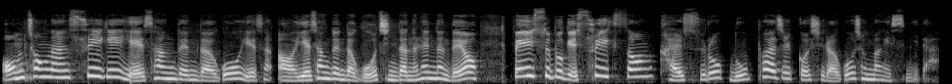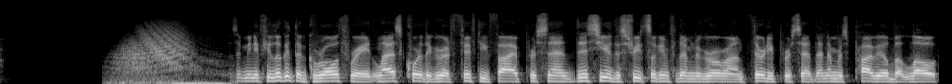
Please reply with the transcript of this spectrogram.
엄청난 수익이 예상된다고 예상 어, 예상된다고 진단을 했는데요. 페이스북의 수익성 갈수록 높아질 것이라고 전망했습니다. I mean, if you look at the growth rate, last quarter they grew at 55%. This year, the street's looking for them to grow around 30%. That number's probably a little bit low.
